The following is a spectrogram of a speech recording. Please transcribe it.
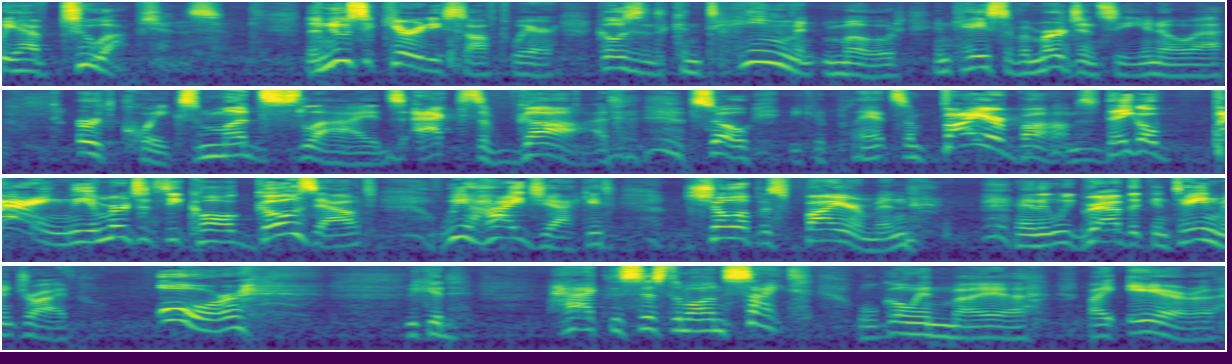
We have two options. The new security software goes into containment mode in case of emergency, you know, uh, earthquakes, mudslides, acts of God. So we could plant some fire bombs. They go bang! The emergency call goes out. We hijack it, show up as firemen, and then we grab the containment drive. Or we could hack the system on site. We'll go in by, uh, by air. Uh,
